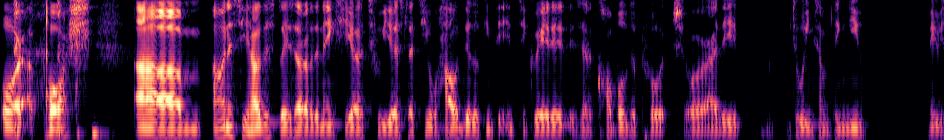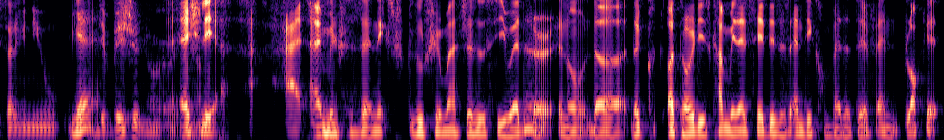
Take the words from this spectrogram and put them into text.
or a Porsche. Um, I want to see how this plays out over the next year, two years. Let's see how they're looking to integrate it. Is it a cobbled approach, or are they doing something new? Maybe starting a new yeah. division or actually you know. I, I'm interested in next two three months just to see whether you know the the authorities come in and say this is anti-competitive and block it.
